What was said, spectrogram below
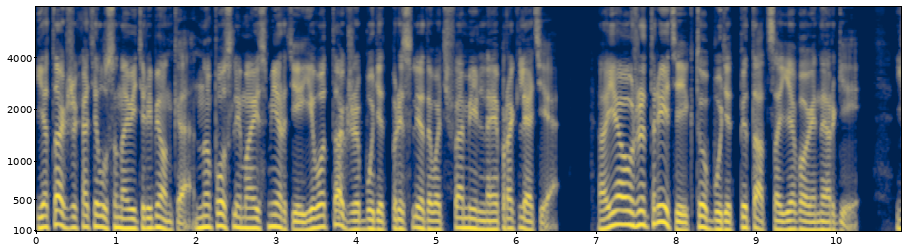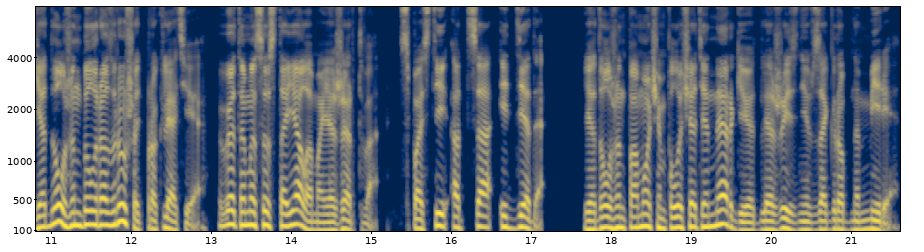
Я также хотел усыновить ребенка, но после моей смерти его также будет преследовать фамильное проклятие. А я уже третий, кто будет питаться его энергией. Я должен был разрушить проклятие. В этом и состояла моя жертва. Спасти отца и деда. Я должен помочь им получать энергию для жизни в загробном мире.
